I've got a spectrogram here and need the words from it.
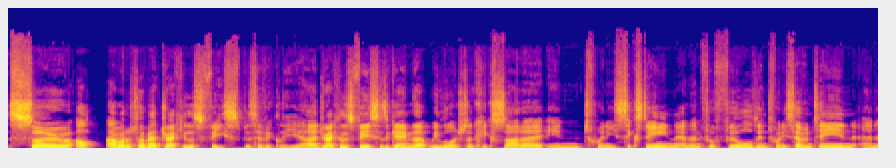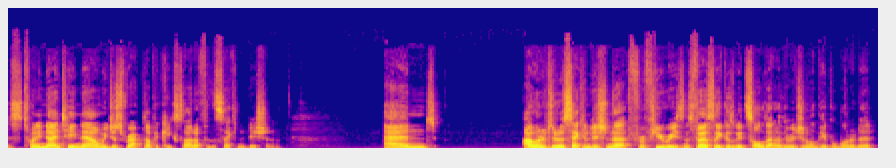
So I'll, i want to talk about Dracula's Feast specifically. Uh, Dracula's Feast is a game that we launched on Kickstarter in 2016 and then fulfilled in 2017, and it's 2019 now, and we just wrapped up a Kickstarter for the second edition. And I wanted to do a second edition of that for a few reasons. Firstly, because we'd sold out of the original and people wanted it,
